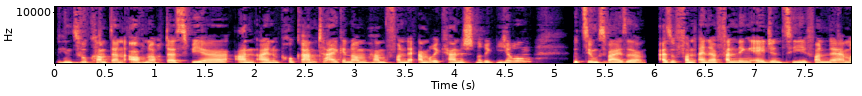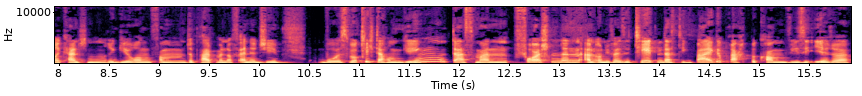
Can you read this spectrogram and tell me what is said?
Hinzu kommt dann auch noch, dass wir an einem Programm teilgenommen haben von der amerikanischen Regierung, beziehungsweise also von einer Funding Agency von der amerikanischen Regierung, vom Department of Energy, wo es wirklich darum ging, dass man Forschenden an Universitäten, dass die beigebracht bekommen, wie sie ihre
